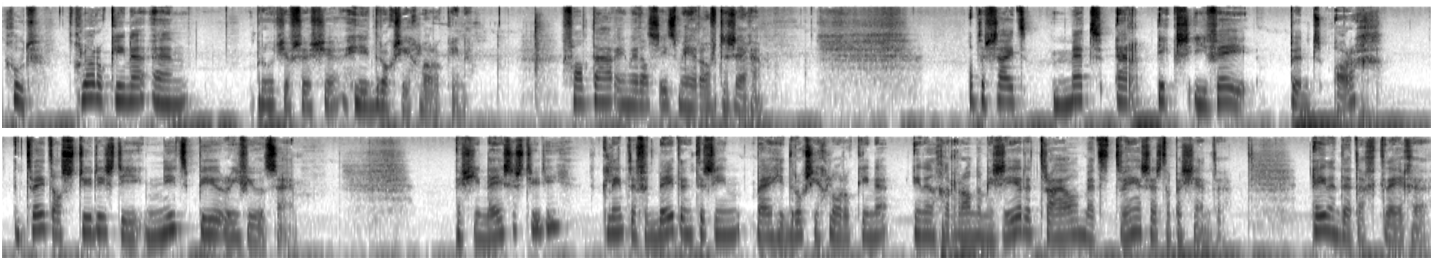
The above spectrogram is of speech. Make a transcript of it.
Goed, chloroquine en broertje of zusje hydroxychloroquine. Valt daar inmiddels iets meer over te zeggen? Op de site metrxiv.org een tweetal studies die niet peer-reviewed zijn. Een Chinese studie claimt een verbetering te zien bij hydroxychloroquine in een gerandomiseerde trial met 62 patiënten. 31 kregen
